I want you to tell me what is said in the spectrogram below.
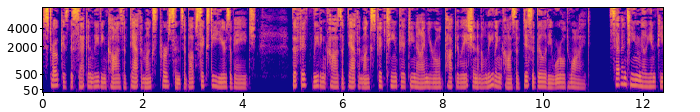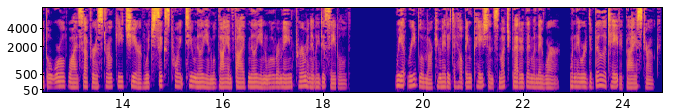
Stroke is the second leading cause of death amongst persons above 60 years of age. The fifth leading cause of death amongst 15 59 year old population and a leading cause of disability worldwide. 17 million people worldwide suffer a stroke each year, of which 6.2 million will die and 5 million will remain permanently disabled. We at Rebloom are committed to helping patients much better than when they were, when they were debilitated by a stroke.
